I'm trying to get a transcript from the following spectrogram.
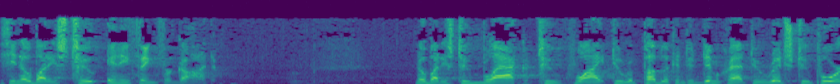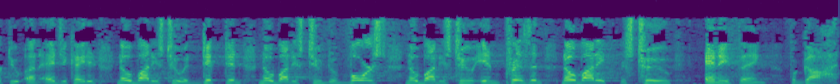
You see, nobody's too anything for God. Nobody's too black, too white, too Republican, too Democrat, too rich, too poor, too uneducated. Nobody's too addicted. Nobody's too divorced. Nobody's too in prison. Nobody is too anything for God.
